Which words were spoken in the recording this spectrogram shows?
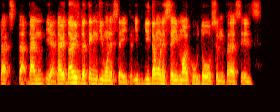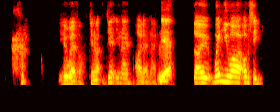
That's that. Then yeah, those are the things you want to see. You, you don't want to see Michael Dawson versus whoever. Do you know? You know, I don't know. Yeah. So when you are obviously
